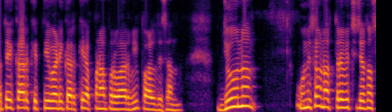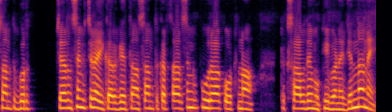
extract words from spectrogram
ਅਤੇ ਘਰ ਖੇਤੀਬਾੜੀ ਕਰਕੇ ਆਪਣਾ ਪਰਿਵਾਰ ਵੀ ਪਾਲਦੇ ਸਨ। ਜੂਨ 1969 ਵਿੱਚ ਜਦੋਂ ਸੰਤ ਗੁਰਚਰਨ ਸਿੰਘ ਚੜ੍ਹਾਈ ਕਰ ਗਏ ਤਾਂ ਸੰਤ ਕਰਤਾਰ ਸਿੰਘ ਪੂਰਾ ਕੋਟਨਾ ਟਕਸਾਲ ਦੇ ਮੁਖੀ ਬਣੇ, ਜਿਨ੍ਹਾਂ ਨੇ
